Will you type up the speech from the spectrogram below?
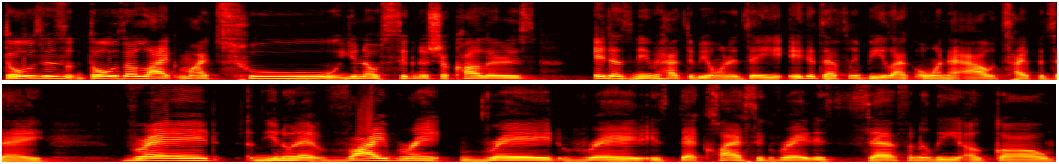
Those is those are like my two, you know, signature colors. It doesn't even have to be on a date. It could definitely be like on an out type of day. Red you know that vibrant red red is that classic red is definitely a go.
